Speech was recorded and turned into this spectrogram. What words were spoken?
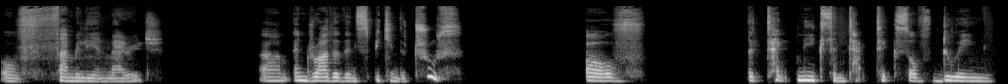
of family and marriage. Um, and rather than speaking the truth of the techniques and tactics of doing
